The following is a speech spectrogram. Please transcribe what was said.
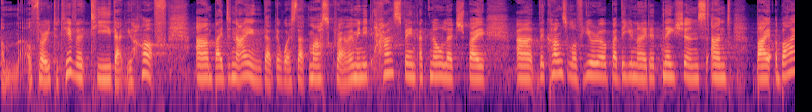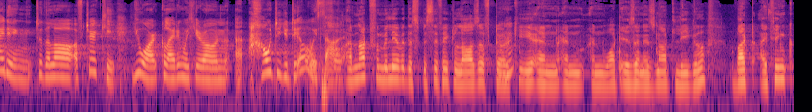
um, authoritativity that you have um, by denying that there was that mass crime? I mean, it has been acknowledged by uh, the Council of Europe, by the United Nations, and by abiding to the law of Turkey, you are colliding with your own. Uh, how do you deal with that? So I'm not familiar with the specific laws of mm-hmm. Turkey mm-hmm. and, and, and what is and is not legal, but I think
